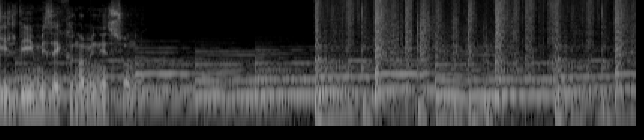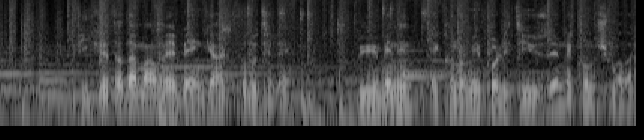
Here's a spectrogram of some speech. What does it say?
Bildiğimiz ekonominin sonu. Fikret Adaman ve Bengi Akbulut ile büyümenin ekonomi politiği üzerine konuşmalar.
